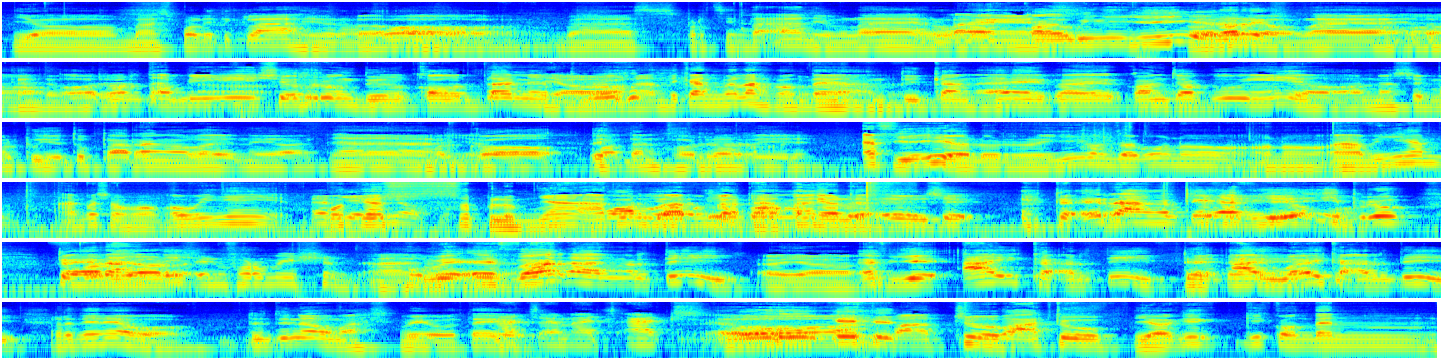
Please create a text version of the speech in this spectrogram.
Ya bahas politik lah ya apa. Oh. Bahas percintaan ya oleh. oleh kaya wingi iki Horor ya oleh. Itu Oh, gantung. horor tapi surung duwe konten ya Ya, bro nantikan lah konten. nantikan ae kaya kancaku wingi ya ana sing mlebu YouTube barang apa ini ya Nah, mergo konten horor iki FYI ya lur, iki kancaku ono ono ah wingi kan aku sama oh wingi podcast sebelumnya aku aku enggak datang ya lur. information- eh daerah ngerti FYI FYI bro For your ngerti information. Ah, WF barang ngerti Oh ya. FYI gak ngerti DIY gak ngerti Artinya apa? Rutine apa, Mas? WOT. XNXX. Oh, oke. Waduh. Waduh. Ya iki iki konten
